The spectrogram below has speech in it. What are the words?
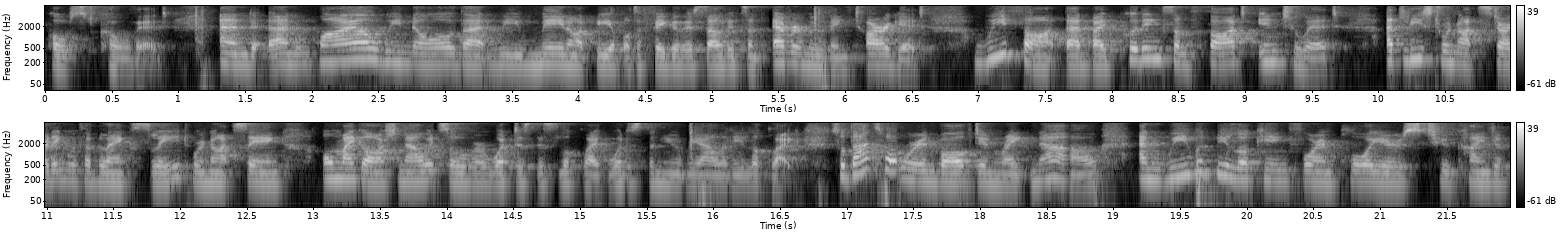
post COVID. And, and while we know that we may not be able to figure this out, it's an ever moving target, we thought that by putting some thought into it, at least we're not starting with a blank slate. We're not saying, oh my gosh, now it's over. What does this look like? What does the new reality look like? So that's what we're involved in right now. And we would be looking for employers to kind of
